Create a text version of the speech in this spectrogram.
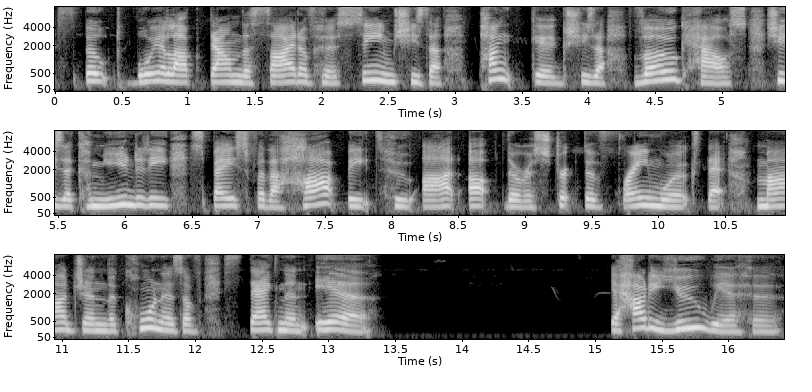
spilt boil up down the side of her seam. She's a punk gig, she's a Vogue house, she's a community space for the heartbeats who art up the restrictive frameworks that margin the corners of stagnant air. Yeah, how do you wear her?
